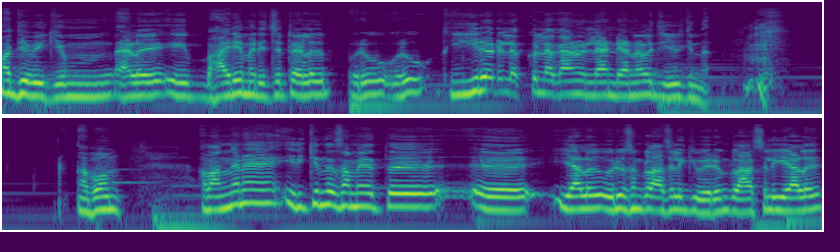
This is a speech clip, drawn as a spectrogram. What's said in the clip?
മദ്യപിക്കും. അയാൾ ഈ ഭാര്യ മരിച്ചിട്ട് അയാൾ ഒരു ഒരു തീരെ ഒരു ലക്കും ലകാനും ഇല്ലാണ്ടാണ് അയാൾ ജീവിക്കുന്നത്. അപ്പം അപ്പം അങ്ങനെ ഇരിക്കുന്ന സമയത്ത് ഇയാൾ ഒരു ദിവസം ക്ലാസ്സിലേക്ക് വരും. ക്ലാസ്സിൽ ഇയാൾ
